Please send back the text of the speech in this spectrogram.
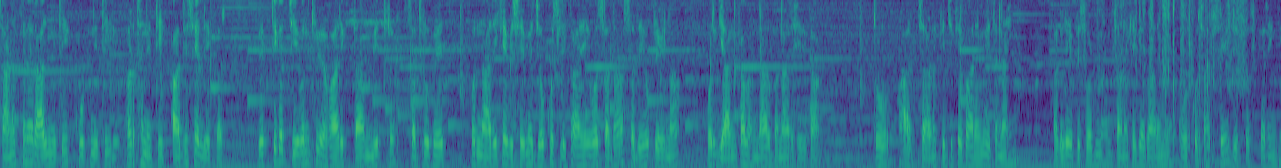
चाणक्य ने राजनीति, कूटनीति, अर्थनीति आदि से लेकर व्यक्तिगत जीवन की व्यवहारिकता, मित्र, शत्रुभेद और नारी के विषय में जो कुछ लिखा है, वह सदा सदैव प्रेरणा और ज्ञान का भंडार बना रहेगा। तो आज चाणक्य जी के बारे में इतना ही। अगले एपिसोड में हम चाणक्य के बारे में और कुछ आपसे डिस्कस करेंगे।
